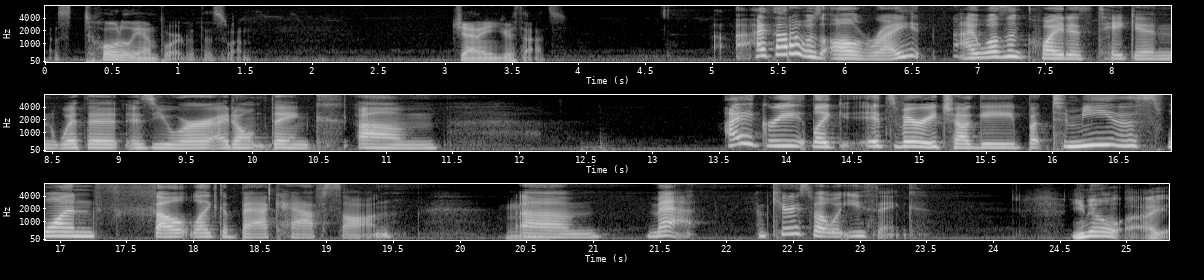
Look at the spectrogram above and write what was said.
I was totally on board with this one. Jenny, your thoughts? I thought it was all right. I wasn't quite as taken with it as you were. I don't think. Um, I agree. Like it's very chuggy, but to me, this one felt like a back half song. Um, Matt, I'm curious about what you think. You know, I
